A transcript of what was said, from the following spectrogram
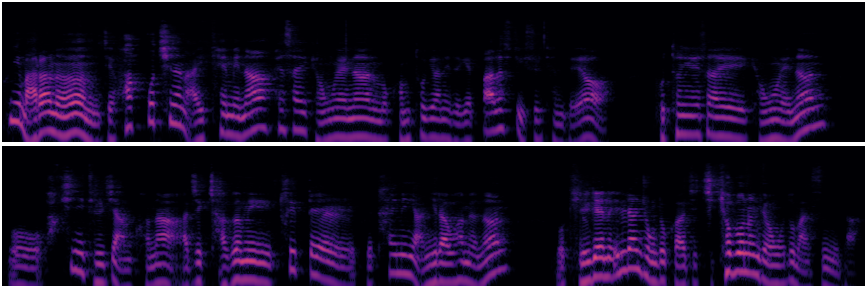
흔히 말하는 이제 확 꽂히는 아이템이나 회사의 경우에는 뭐 검토 기간이 되게 빠를 수도 있을 텐데요. 보통 회사의 경우에는 뭐 확신이 들지 않거나 아직 자금이 투입될 그 타이밍이 아니라고 하면은 뭐 길게는 1년 정도까지 지켜보는 경우도 많습니다.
